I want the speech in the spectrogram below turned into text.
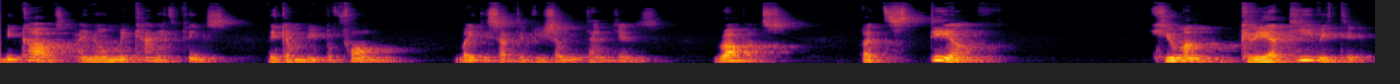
because I know mechanic things they can be performed by this artificial intelligence robots, but still human creativity,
